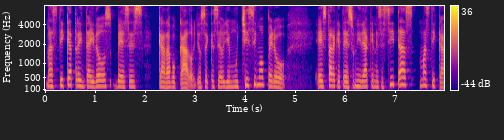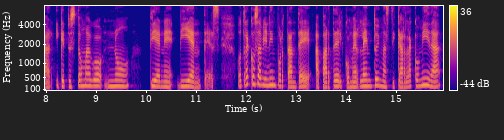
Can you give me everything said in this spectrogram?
mastica 32 veces cada bocado. Yo sé que se oye muchísimo, pero es para que te des una idea que necesitas masticar y que tu estómago no tiene dientes. Otra cosa bien importante, aparte del comer lento y masticar la comida,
